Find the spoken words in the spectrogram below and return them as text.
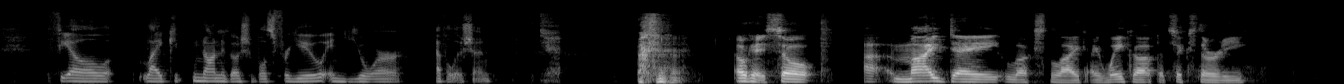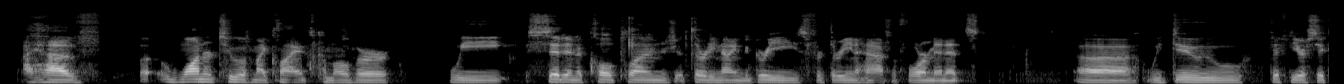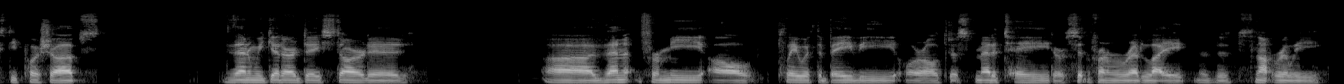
feel like non-negotiables for you in your evolution? okay, so uh, my day looks like I wake up at 6:30 I have uh, one or two of my clients come over. We sit in a cold plunge at 39 degrees for three and a half or four minutes. Uh, we do 50 or 60 push ups. Then we get our day started. Uh, then for me, I'll play with the baby or I'll just meditate or sit in front of a red light. It's not really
